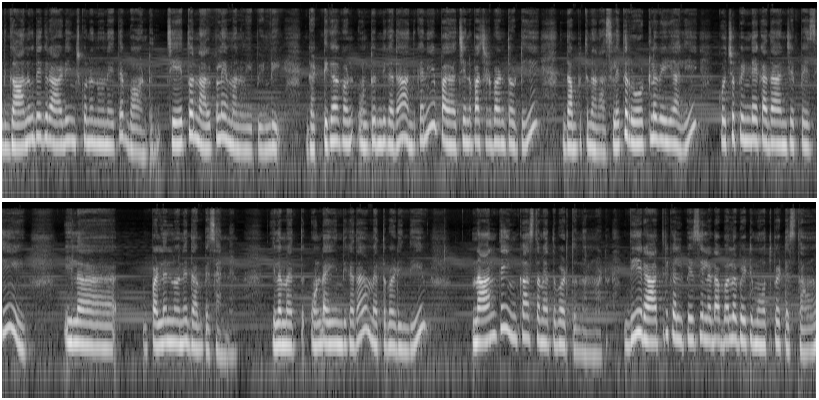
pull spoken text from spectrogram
ఇది గానుగ దగ్గర ఆడించుకున్న నూనె అయితే బాగుంటుంది. చేతితో నలపలేము మనం ఈ పిండి. గట్టిగా ఉంటుంది కదా అందుకని ప చిన్న పచ్చడి బండితోటి దంపుతున్నాను. అసలైతే రోట్లో వేయాలి. కొంచెం పిండే కదా అని చెప్పేసి ఇలా పళ్ళల్లోనే దంపేశాను నేను. ఇలా మెత్త ఉండ అయింది కదా మెత్తబడింది. నానితే ఇంకాస్త మెత్తబడుతుంది అనమాట ఇది రాత్రి కలిపేసి ఇలా డబ్బాలో పెట్టి మూత పెట్టేస్తాము.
